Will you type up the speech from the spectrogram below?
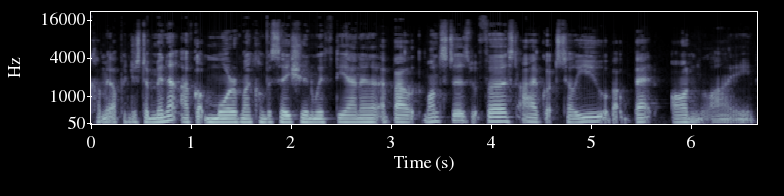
Coming up in just a minute, I've got more of my conversation with Deanna about monsters, but first I've got to tell you about Bet Online.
